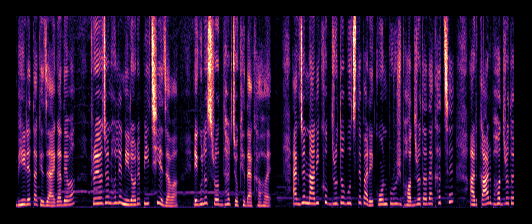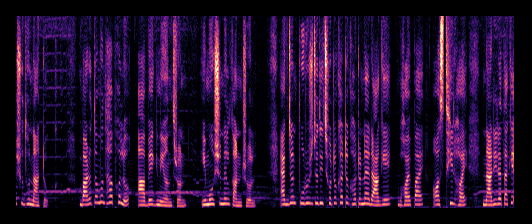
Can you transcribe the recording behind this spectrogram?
ভিড়ে তাকে জায়গা দেওয়া, প্রয়োজন হলে নীরবে পিছিয়ে যাওয়া এগুলো শ্রদ্ধার চোখে দেখা হয়। একজন নারী খুব দ্রুত বুঝতে পারে কোন পুরুষ ভদ্রতা দেখাচ্ছে আর কার ভদ্রতা শুধু নাটক। বারোতম ধাপ হল আবেগ নিয়ন্ত্রণ ইমোশনাল কন্ট্রোল একজন পুরুষ যদি ছোটখাটো ঘটনায় রাগে, ভয় পায়, অস্থির হয়, নারীরা তাকে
